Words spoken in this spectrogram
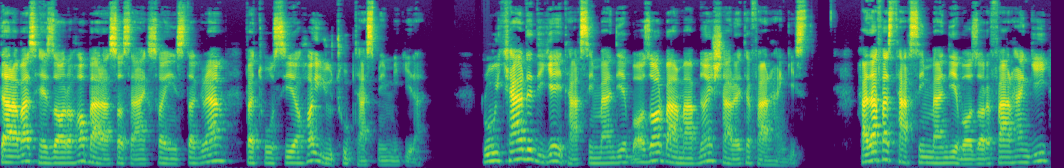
در عوض هزاره ها بر اساس عکس های اینستاگرام و توصیه های یوتیوب تصمیم می‌گیرن. رویکرد دیگه تقسیم بندی بازار بر مبنای شرایط فرهنگی است. هدف از تقسیم بندی بازار فرهنگی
